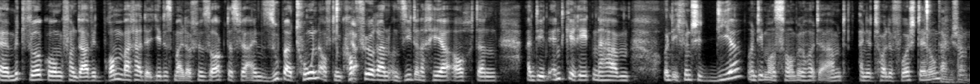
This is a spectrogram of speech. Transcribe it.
äh, Mitwirkung von David Brombacher, der jedes Mal dafür sorgt, dass wir einen super Ton auf den Kopfhörern ja. und Sie dann nachher auch dann an den Endgeräten haben. Und ich wünsche dir und dem Ensemble heute Abend eine tolle Vorstellung. Dankeschön.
